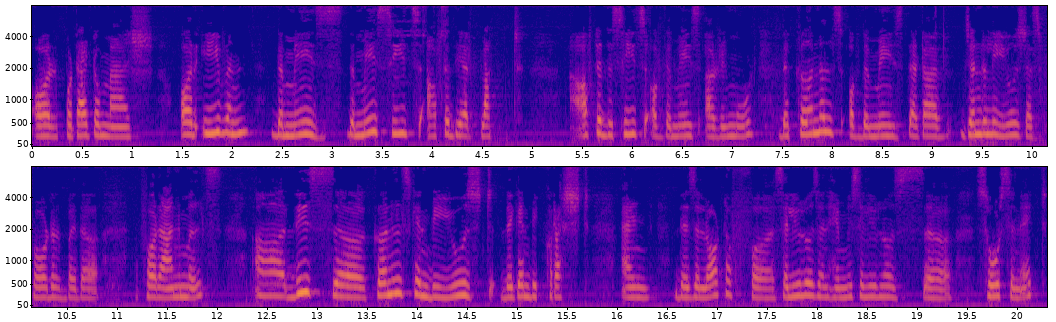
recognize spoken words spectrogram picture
or potato mash or even the maize, the maize seeds after they are plucked after the seeds of the maize are removed, the kernels of the maize that are generally used as fodder by the for animals, uh, these uh, kernels can be used, they can be crushed and there's a lot of uh, cellulose and hemicellulose uh, source in it.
